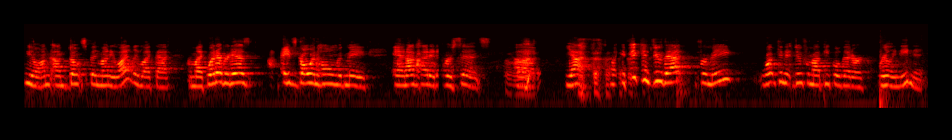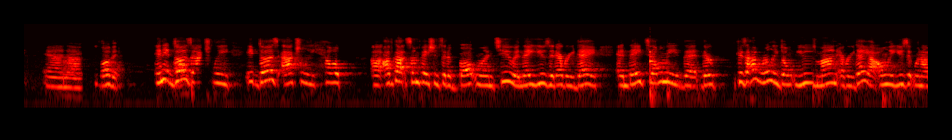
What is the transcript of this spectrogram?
you know, I'm, I don't spend money lightly like that. I'm like, whatever it is, it's going home with me, and I've had it ever since. Uh, yeah, like if it can do that for me, what can it do for my people that are really needing it and uh, love it? And it does actually, it does actually help. Uh, I've got some patients that have bought one too, and they use it every day, and they tell me that they're because I really don't use mine every day. I only use it when I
